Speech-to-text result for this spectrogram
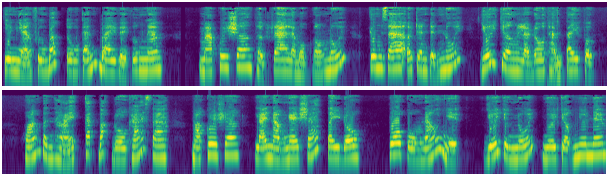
chim nhạn phương Bắc tung cánh bay về phương Nam. mà Quy Sơn thực ra là một ngọn núi, trung gia ở trên đỉnh núi, dưới chân là đô thành Tây vực. Hoáng Tinh Hải cách Bắc Đô khá xa, mà Quy Sơn lại nằm ngay sát Tây Đô, vô cùng náo nhiệt. Dưới chân núi, người chợt như nêm,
